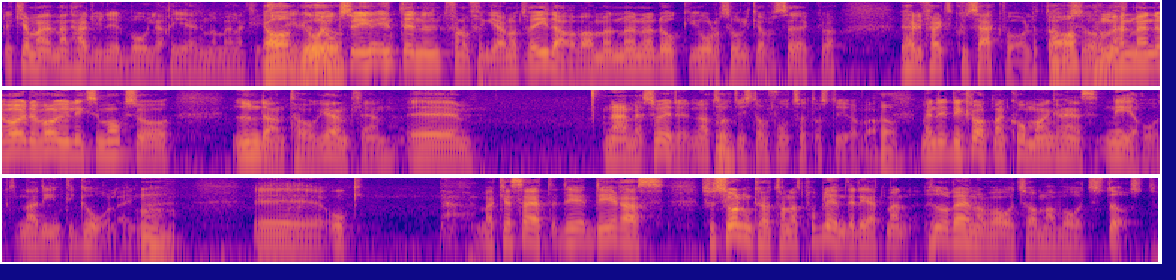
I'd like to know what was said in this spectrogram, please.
det kan man. Man hade ju en del borgerliga regeringar under mellankrigstiden. Ja, jo, jo. Också, inte, inte för att de fungerar något vidare, va? Men, men dock gjordes olika försök. Va? Vi hade ju faktiskt kosackvalet ja, också. Men, men det, var, det var ju liksom också undantag egentligen. Eh, nej men så är det naturligtvis. Mm. De fortsätter att styra. Ja. Men det, det, är klart man kommer en gräns neråt när det inte går längre. Mm. Eh, och man kan säga att det, deras, Socialdemokraternas problem det är att man, hur det än har varit så har man varit störst.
